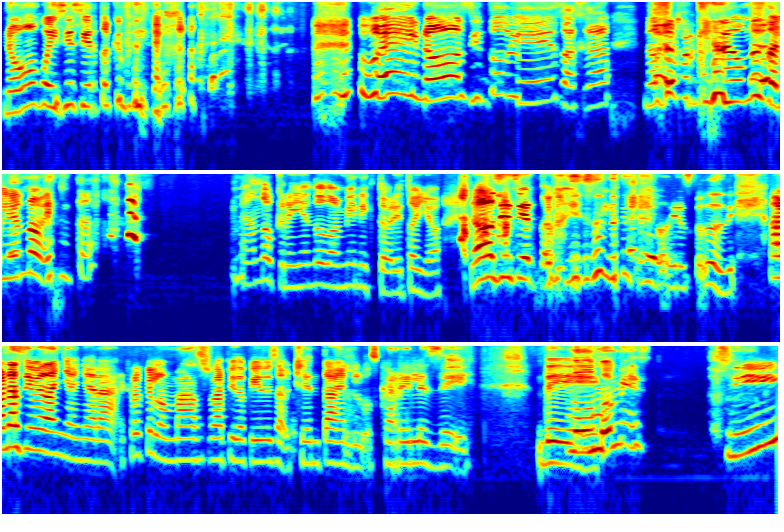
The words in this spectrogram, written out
No, güey, sí es cierto, qué pendeja. Güey, no, 110, ajá. No sé por qué, ¿de dónde salió el 90? Me ando creyendo Dominic Toretto yo. No, sí es cierto, güey, son de 110 cosas así. Aún así me da ñañara. Creo que lo más rápido que he ido es a 80 en los carriles de... de... No mames. Sí,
